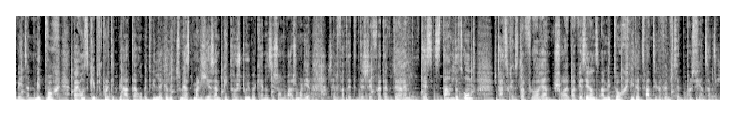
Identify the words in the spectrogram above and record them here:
wen es am Mittwoch bei uns gibt, Politikberater Robert Willecker wird zum ersten Mal hier sein. Petra Stuber kennen Sie schon, war schon mal hier, stellvertretende Chefredakteurin des Standards und Staatskünstler Florian Schäuber. Wir sehen uns am Mittwoch wieder 20.15 Uhr, Puls 24.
